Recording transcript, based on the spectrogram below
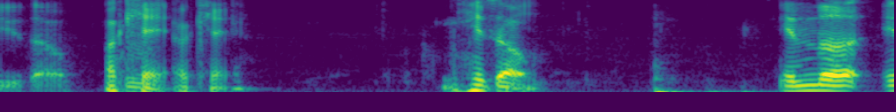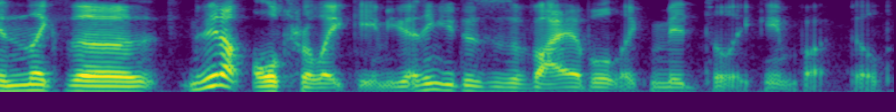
you though. Okay, okay. Hit So me. in the in like the maybe not ultra late game, I think this is a viable like mid to late game build.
